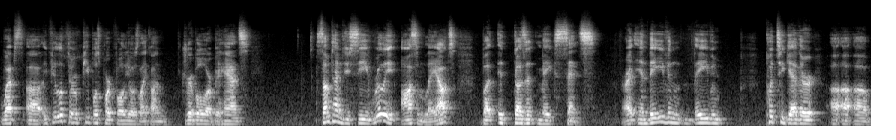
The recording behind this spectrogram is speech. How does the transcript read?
webs, uh, if you look through people's portfolios like on Dribbble or Behance, sometimes you see really awesome layouts, but it doesn't make sense, right? And they even they even put together a, a,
